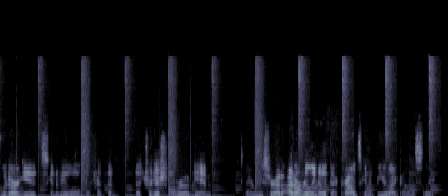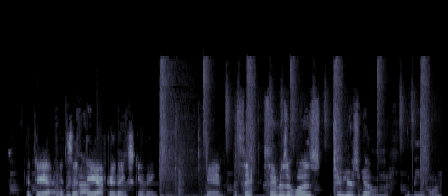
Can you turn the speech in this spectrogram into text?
would argue it's going to be a little different than a traditional road game at Reser. I, I don't really mm-hmm. know what that crowd's going to be like, honestly. The day It'll it's the packed. day after Thanksgiving game. the same same as it was two years ago when the, the Bees won.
